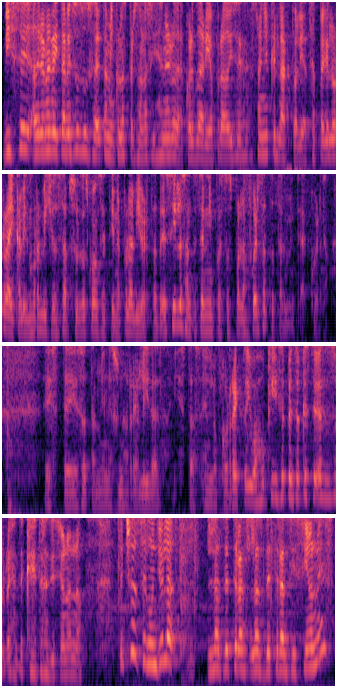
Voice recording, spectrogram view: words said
Dice Adriana Gaitán, eso sucede también con las personas y género. De acuerdo, Darío Prado dice es extraño que en la actualidad se apegue los radicalismos religiosos absurdos cuando se tiene por la libertad de decirlos antes ser impuestos por la fuerza. Totalmente de acuerdo. Este, eso también es una realidad y estás en lo correcto. Y bajo que dice pensó que estoy sobre gente que transiciona. No, de hecho, según yo, las de las de transiciones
